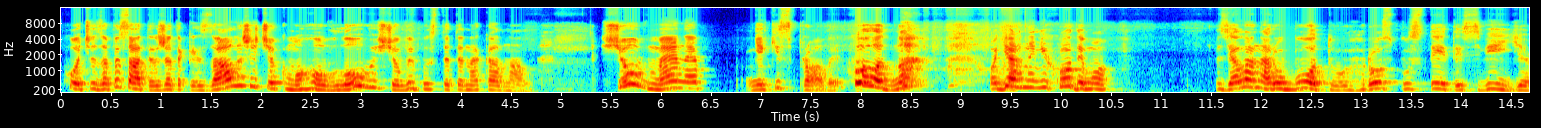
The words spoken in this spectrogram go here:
Хочу записати вже такий залишечок мого влогу, що випустити на канал. Що в мене, які справи? Холодно. Одягнені ходимо. Взяла на роботу розпустити свій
